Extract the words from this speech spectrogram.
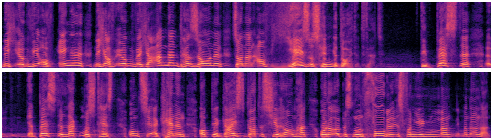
nicht irgendwie auf Engel, nicht auf irgendwelche anderen Personen, sondern auf Jesus hingedeutet wird die beste, äh, der beste Lackmustest, um zu erkennen, ob der Geist Gottes hier Raum hat oder ob es nur ein Vogel ist von jemand anderen.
